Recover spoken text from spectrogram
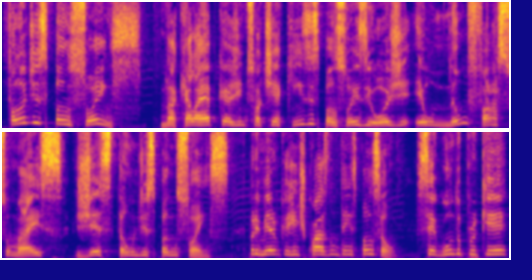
Falando de expansões, naquela época a gente só tinha 15 expansões e hoje eu não faço mais gestão de expansões. Primeiro, porque a gente quase não tem expansão. Segundo, porque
